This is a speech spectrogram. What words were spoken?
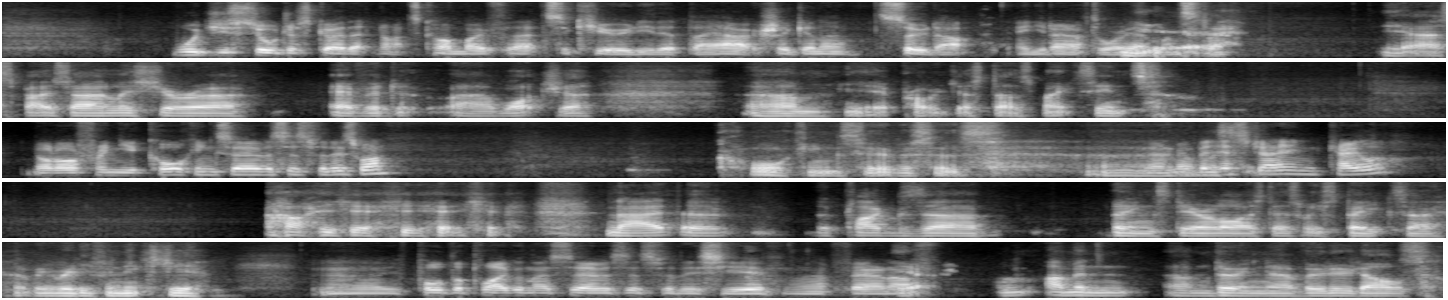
would you still just go that Knights combo for that security that they are actually going to suit up and you don't have to worry about Munster? Yeah, I suppose so, unless you're a avid uh, watcher. Um, yeah, it probably just does make sense. Not offering you corking services for this one? Corking services. Uh, remember SJ and Kayla? Oh yeah, yeah, yeah. No, the the plugs are being sterilised as we speak, so it'll be ready for next year. Uh, you've pulled the plug on those services for this year. Uh, fair enough. Yeah, I'm, I'm in. I'm doing uh, voodoo dolls.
